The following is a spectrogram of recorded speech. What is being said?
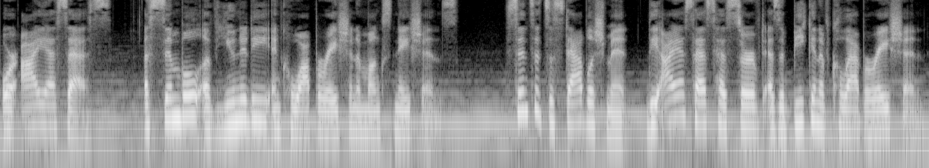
or ISS, a symbol of unity and cooperation amongst nations. Since its establishment, the ISS has served as a beacon of collaboration,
